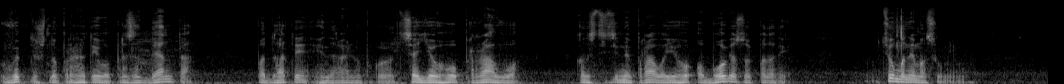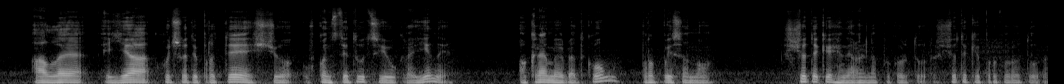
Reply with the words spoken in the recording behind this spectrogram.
виключно прерогатива президента подати Генеральну прокуратуру. Це його право, конституційне право, його обов'язок подати. В цьому нема сумніву. Але я хочу сказати про те, що в Конституції України окремим рядком прописано, що таке Генеральна прокуратура, що таке прокуратура.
